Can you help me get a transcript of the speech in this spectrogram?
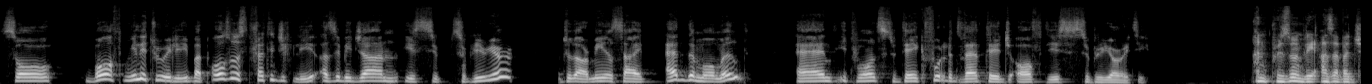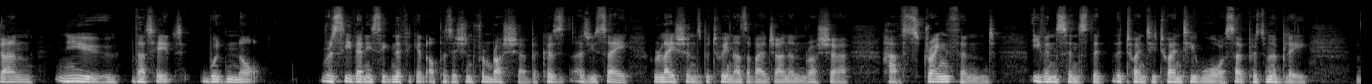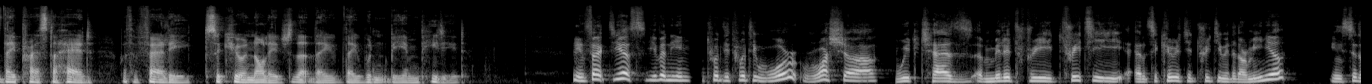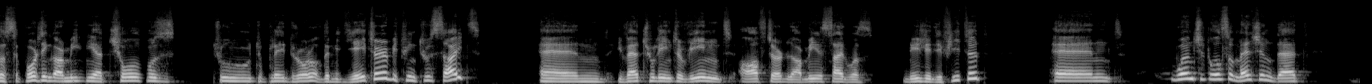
So, both militarily but also strategically, Azerbaijan is su- superior to the Armenian side at the moment, and it wants to take full advantage of this superiority. And presumably, Azerbaijan knew that it would not receive any significant opposition from Russia because, as you say, relations between Azerbaijan and Russia have strengthened even since the, the 2020 war. So, presumably, they pressed ahead with a fairly secure knowledge that they, they wouldn't be impeded. In fact, yes, even in 2020 war, Russia, which has a military treaty and security treaty with Armenia, instead of supporting Armenia, chose to, to play the role of the mediator between two sides and eventually intervened after the Armenian side was nearly defeated. And one should also mention that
